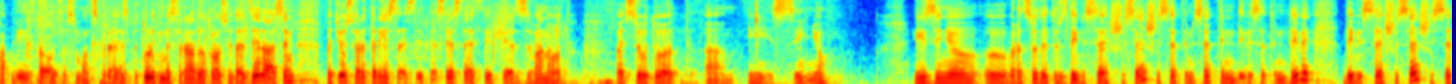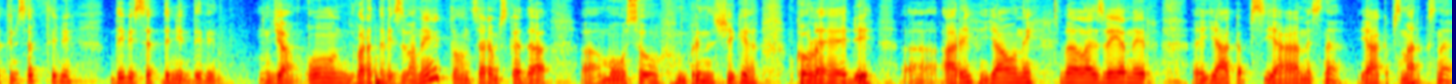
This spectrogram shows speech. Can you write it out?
papīra kaudzi esmu atskrējis, bet tur mēs radio klausītāji dziedāsim, bet jūs varat arī iesaistīties, iesaistīties zvanot vai sūtot um, īziņu. Īziņu varat sūtīt uz 266 77 272 266 77 272. Jā, un varat arī zvanīt, un cerams, ka uh, mūsu brīnišķīgie kolēģi uh, arī jauni vēl aizvien ir Jākaps Jānis, ne, Jākaps Marks, ne,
